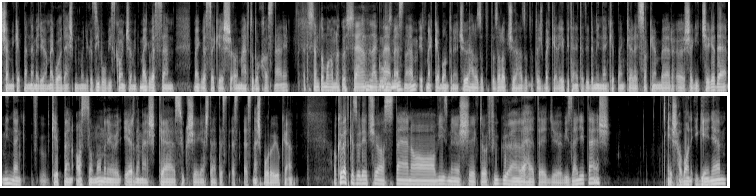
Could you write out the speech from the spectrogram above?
semmiképpen nem egy olyan megoldás, mint mondjuk az ivóvíz kancsa, amit megveszem, megveszek, és már tudok használni. Tehát ezt nem tudom magamnak össze legózni. Nem, ezt nem. Itt meg kell bontani a csőhálózatot, az alapcsőhálózatot, és be kell építeni, tehát ide mindenképpen kell egy szakember segítsége, de mindenképpen azt tudom mondani, hogy érdemes, kell, szükséges, tehát ezt, ezt, ezt ne spóroljuk el. A következő lépcső aztán a vízminőségtől függően lehet egy vízlegyítás, és ha van igényem,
